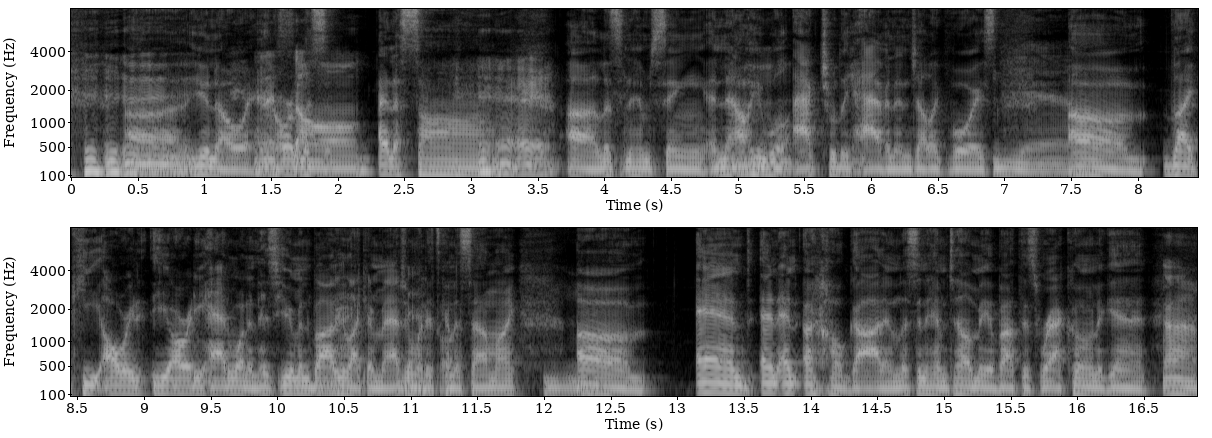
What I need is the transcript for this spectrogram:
uh, you know, and, a or song. listen and a song, uh, listen to him sing, and now he will actually have an angelic voice. Mm-hmm. Yeah. Um, like he already he already had one in his human body. Like imagine what it's gonna sound like. Mm-hmm. Um, and and and oh god, and listen to him tell me about this raccoon again. Uh,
